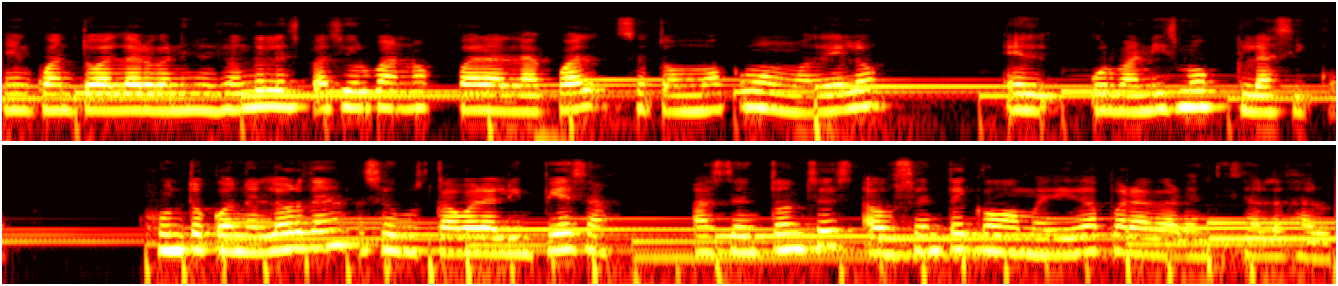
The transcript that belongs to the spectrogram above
en cuanto a la organización del espacio urbano, para la cual se tomó como modelo el urbanismo clásico. Junto con el orden se buscaba la limpieza, hasta entonces ausente como medida para garantizar la salud.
